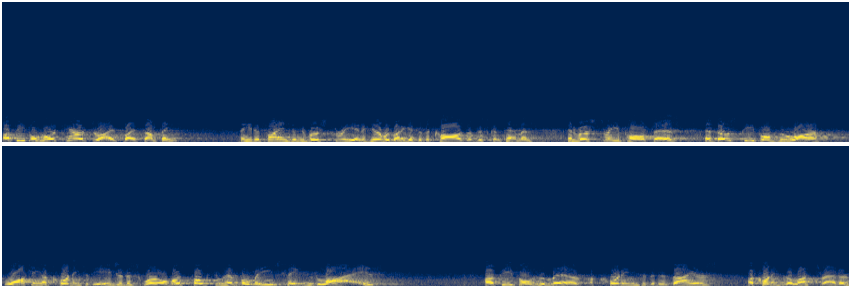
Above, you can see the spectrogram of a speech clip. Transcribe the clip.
are people who are characterized by something. And he defines it in verse 3, and here we're going to get to the cause of discontentment. In verse 3, Paul says that those people who are walking according to the age of this world, those folks who have believed Satan's lies, are people who live according to the desires, according to the lusts rather,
